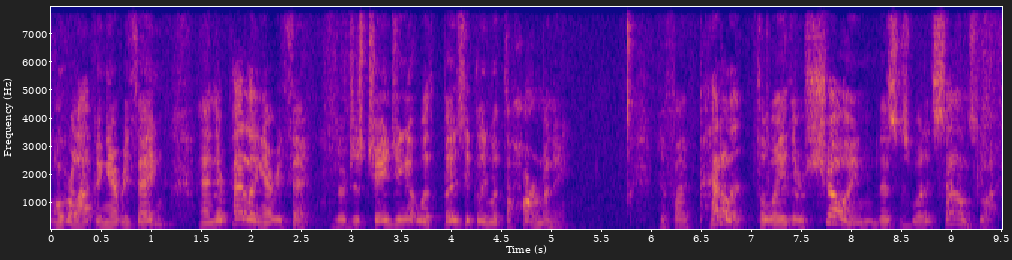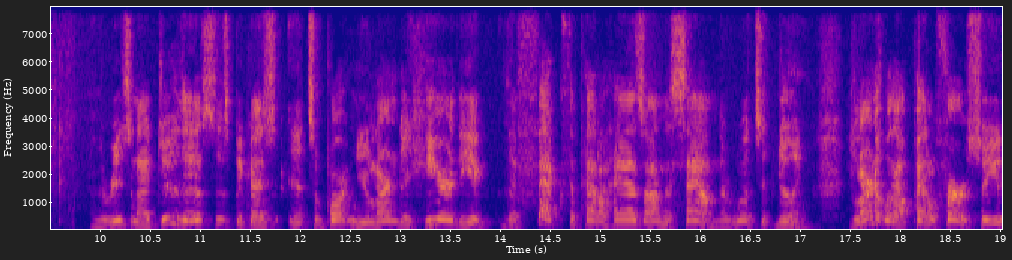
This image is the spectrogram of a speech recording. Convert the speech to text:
overlapping everything, and they're pedaling everything. They're just changing it with basically with the harmony. If I pedal it the way they're showing, this is what it sounds like. And the reason I do this is because it's important you learn to hear the, the effect the pedal has on the sound. The, what's it doing? You learn it without pedal first, so you,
